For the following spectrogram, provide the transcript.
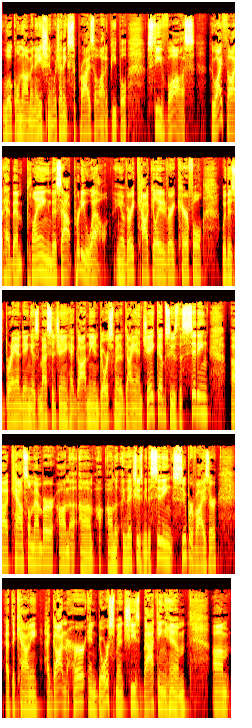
local nomination, which I think surprised a lot of people. Steve Vaus, who I thought had been playing this out pretty well, you know, very calculated, very careful with his branding, his messaging, had gotten the endorsement of Dianne Jacobs, who's the sitting uh, council member on the um, on the excuse me, the sitting supervisor at the county, had gotten her endorsement. She's backing him. Um,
